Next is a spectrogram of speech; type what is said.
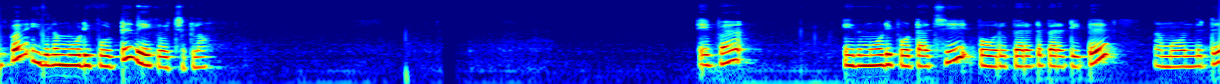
இப்போ இதில் மூடி போட்டு வேக வச்சுக்கலாம். இப்போ இது மூடி போட்டாச்சு. இப்போ ஒரு பெரட்டு பெரட்டிட்டு நம்ம வந்துட்டு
